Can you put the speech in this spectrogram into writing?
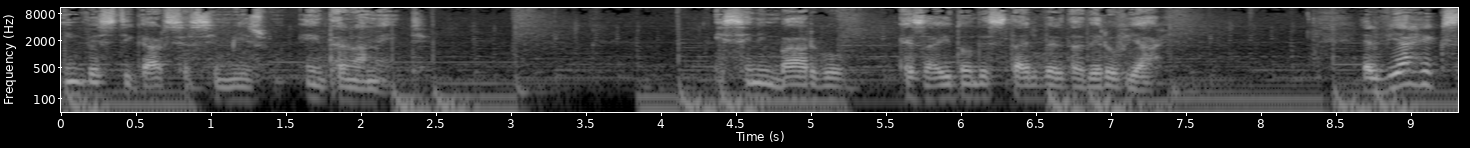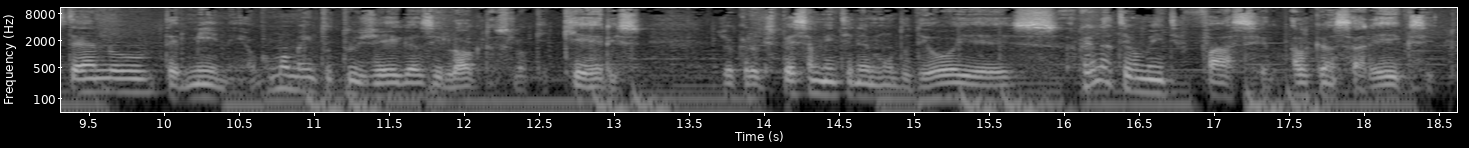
investigarse a sí mismo internamente. Y sin embargo, es ahí donde está el verdadero viaje. El viaje externo termina, en algún momento tú llegas y logras lo que quieres, eu creio que especialmente no mundo de hoje é relativamente fácil alcançar êxito.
